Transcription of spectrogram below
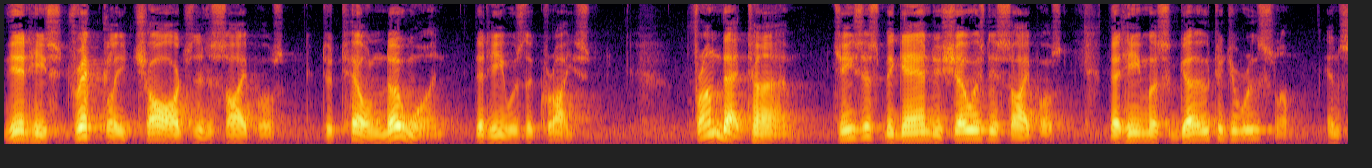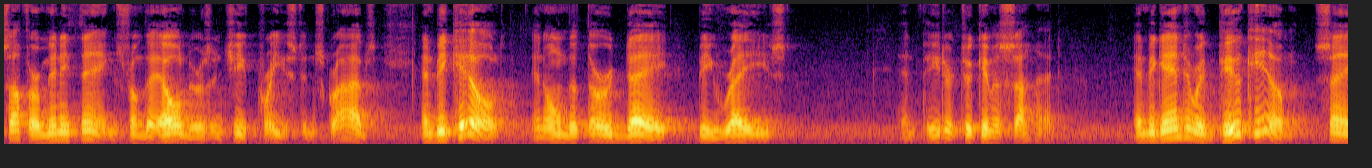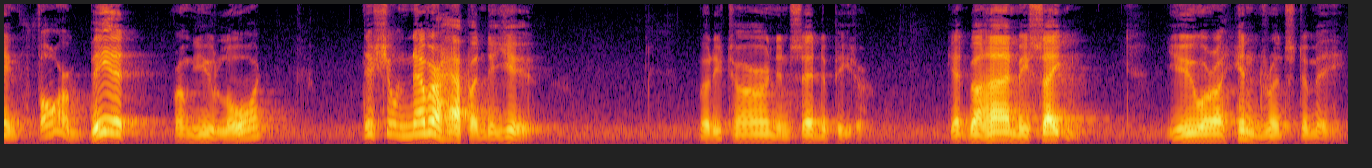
Then he strictly charged the disciples to tell no one that he was the Christ. From that time, Jesus began to show his disciples that he must go to Jerusalem and suffer many things from the elders and chief priests and scribes and be killed, and on the third day be raised. And Peter took him aside and began to rebuke him, saying, Far be it from you, Lord. This shall never happen to you. But he turned and said to Peter, Get behind me, Satan. You are a hindrance to me,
